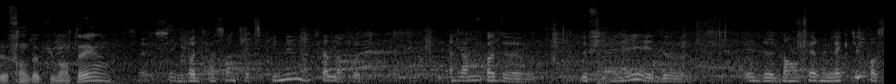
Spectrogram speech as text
le, fond documentaire. C'est une bonne façon de s'exprimer, hein, faire de la photo. À la fois de, de filmer et d'en faire une lecture aussi.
